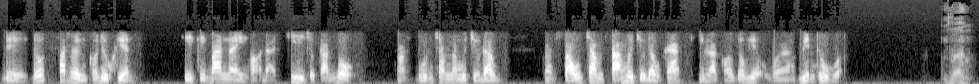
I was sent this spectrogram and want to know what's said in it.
để đốt phát rừng có điều khiển thì cái ban này họ đã chi cho cán bộ khoảng 450 triệu đồng và 680 triệu đồng khác thì là có dấu hiệu uh, biển thủ. Vâng, à,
